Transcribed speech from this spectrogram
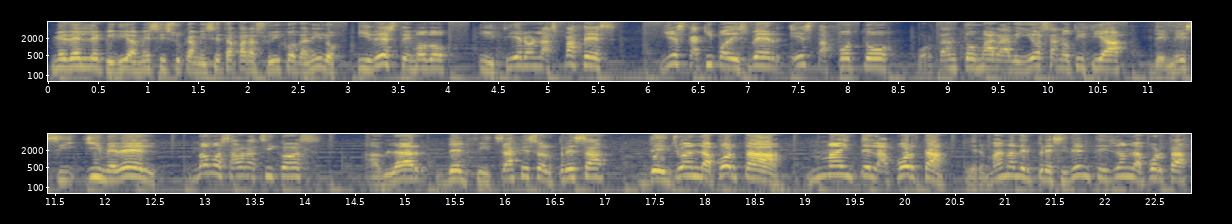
Medel le pidió a Messi su camiseta para su hijo Danilo y de este modo hicieron las paces. Y es que aquí podéis ver esta foto por tanto, maravillosa noticia de Messi y Medel. Vamos ahora chicos a hablar del fichaje sorpresa de Joan Laporta. Maite Laporta, hermana del presidente Joan Laporta,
